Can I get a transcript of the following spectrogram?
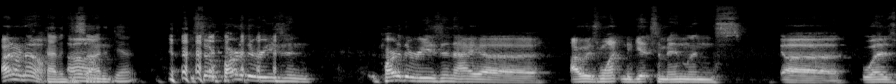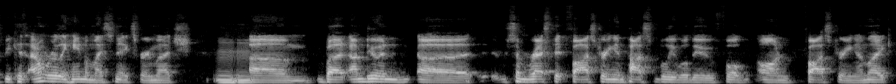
I don't know. haven't decided Um, yet? so part of the reason, part of the reason I uh, I was wanting to get some inlands uh, was because I don't really handle my snakes very much. Mhm. Um, but I'm doing uh, some respite fostering and possibly we'll do full on fostering. I'm like,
